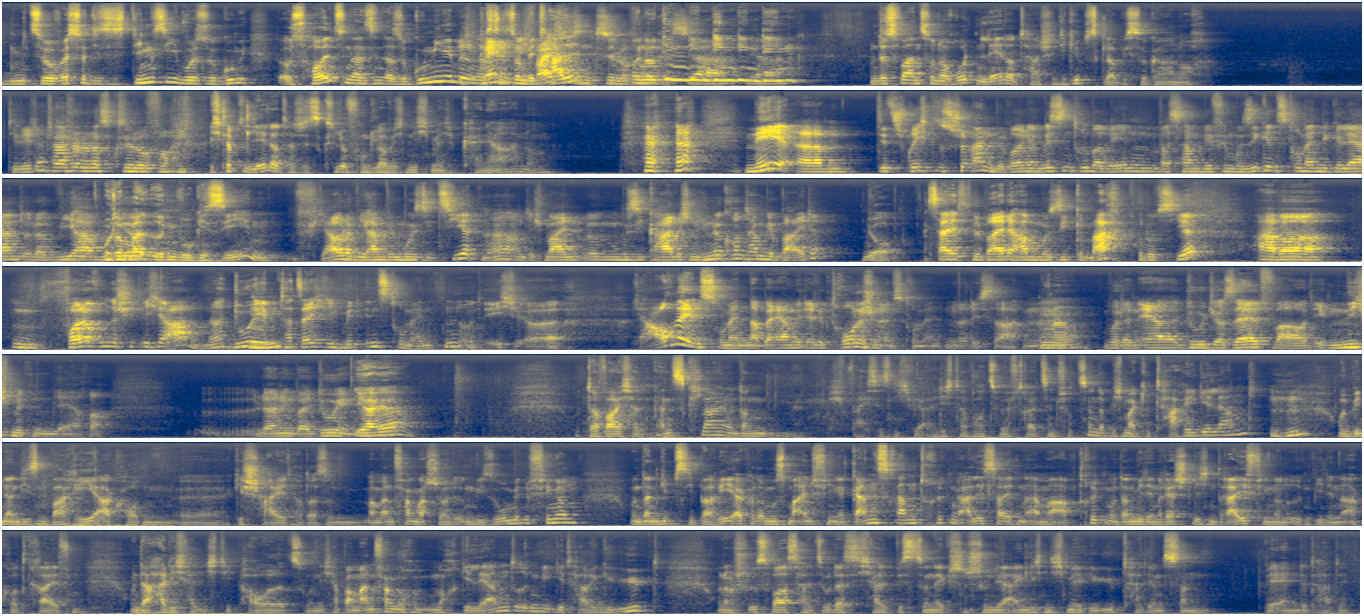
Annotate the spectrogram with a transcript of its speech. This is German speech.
Mit so, weißt du, dieses Ding sie, wo so Gummi, aus Holz und dann sind da so Gumminebel und dann sind so Metall weiß, und so ding, ding, ding, ding, ding. Und das war in so einer roten Ledertasche, die gibt es, glaube ich, sogar noch. Die Ledertasche oder das Xylophon? Ich glaube, die Ledertasche, das Xylophon glaube ich nicht mehr, ich habe keine Ahnung. nee, ähm, jetzt spricht es schon an. Wir wollen ja ein bisschen drüber reden, was haben wir für Musikinstrumente gelernt oder wie haben oder wir. mal irgendwo gesehen. Ja, oder wie haben wir musiziert, ne? Und ich meine, musikalischen Hintergrund haben wir beide. Ja. Das heißt, wir beide haben Musik gemacht, produziert, aber voll auf unterschiedliche Arten. Ne? Du mhm. eben tatsächlich mit Instrumenten und ich. Äh, ja, auch mit Instrumenten, aber eher mit elektronischen Instrumenten, würde ich sagen. Ne? Ja. Wo dann eher Do-it-yourself war und eben nicht mit einem Lehrer. Learning by doing. Ja, ja da war ich halt ganz klein und dann, ich weiß jetzt nicht, wie alt ich da war, 12, 13, 14, da habe ich mal Gitarre gelernt mhm. und bin an diesen Barré-Akkorden äh, gescheitert. Also am Anfang machst du halt irgendwie so mit den Fingern und dann gibt es die Barré-Akkorde, da muss man einen Finger ganz ran drücken, alle Seiten einmal abdrücken und dann mit den restlichen drei Fingern irgendwie den Akkord greifen. Und da hatte ich halt nicht die Power dazu. Und ich habe am Anfang noch, noch gelernt, irgendwie Gitarre geübt und am Schluss war es halt so, dass ich halt bis zur nächsten Stunde eigentlich nicht mehr geübt hatte und es dann beendet hatte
